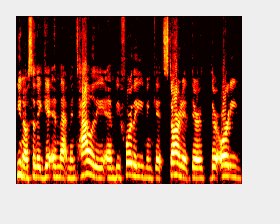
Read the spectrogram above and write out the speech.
you know, so they get in that mentality, and before they even get started, they're they're already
